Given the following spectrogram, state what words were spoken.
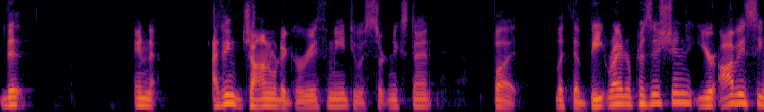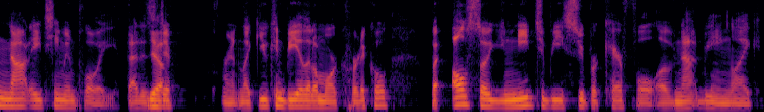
the and I think John would agree with me to a certain extent but like the beat writer position you're obviously not a team employee. That is Yeah. different. Like you can be a little more critical but also you need to be super careful of not being like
